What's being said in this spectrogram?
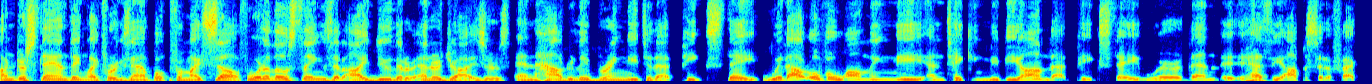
understanding, like, for example, for myself, what are those things that I do that are energizers and how do they bring me to that peak state without overwhelming me and taking me beyond that peak state where then it has the opposite effect.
